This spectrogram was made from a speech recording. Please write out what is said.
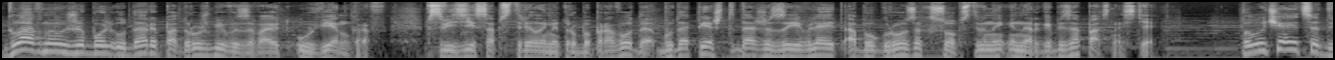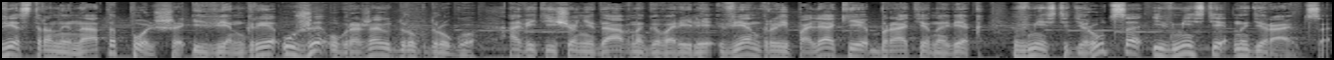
Главную же боль удары по дружбе вызывают у венгров. В связи с обстрелами трубопровода Будапешт даже заявляет об угрозах собственной энергобезопасности. Получается, две страны НАТО, Польша и Венгрия, уже угрожают друг другу. А ведь еще недавно говорили «венгры и поляки – братья навек, вместе дерутся и вместе надираются».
